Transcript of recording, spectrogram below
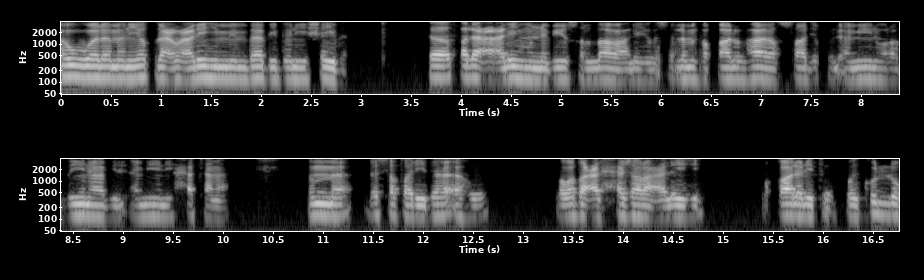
أول من يطلع عليهم من باب بني شيبة. فطلع عليهم النبي صلى الله عليه وسلم فقالوا هذا الصادق الأمين ورضينا بالأمين حكما. ثم بسط رداءه ووضع الحجر عليه وقال لتأخذ كل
